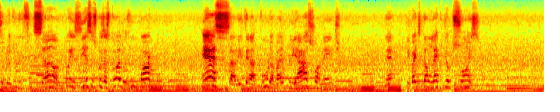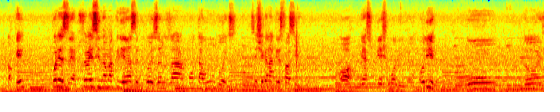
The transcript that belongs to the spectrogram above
sobretudo de ficção, poesia, essas coisas todas, não importa. Essa literatura vai ampliar a sua mente né? e vai te dar um leque de opções. Ok? Por exemplo, você vai ensinar uma criança de dois anos a contar um, dois. Você chega na criança e fala assim, ó, oh, criança, criança Olívia. Olívia, um, dois.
